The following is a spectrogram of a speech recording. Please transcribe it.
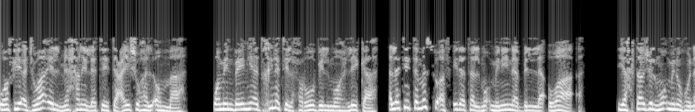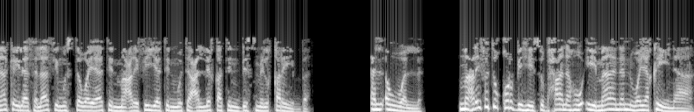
وفي أجواء المحن التي تعيشها الأمة ومن بين أدخنة الحروب المهلكة التي تمس أفئدة المؤمنين باللأواء يحتاج المؤمن هناك إلى ثلاث مستويات معرفية متعلقة باسم القريب. الأول معرفة قربه سبحانه إيمانا ويقينا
